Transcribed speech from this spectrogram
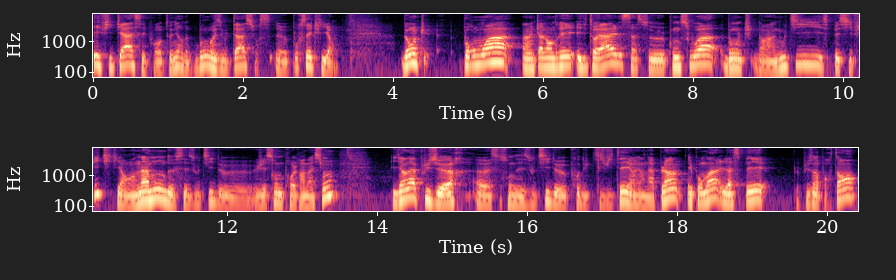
efficace et pour obtenir de bons résultats euh, pour ses clients. Donc, pour moi, un calendrier éditorial, ça se conçoit donc dans un outil spécifique qui est en amont de ces outils de gestion de programmation. Il y en a plusieurs, euh, ce sont des outils de productivité, hein, il y en a plein, et pour moi, l'aspect le plus important,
